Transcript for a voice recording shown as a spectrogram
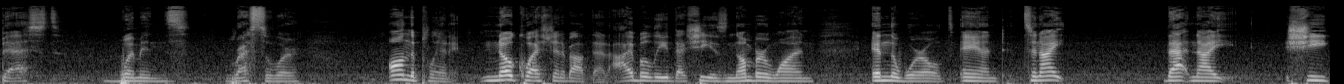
best women's wrestler on the planet. No question about that. I believe that she is number one in the world. And tonight, that night, she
